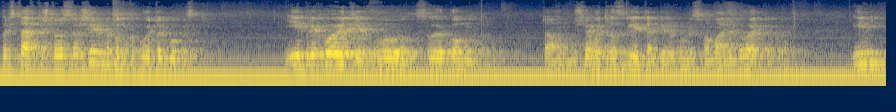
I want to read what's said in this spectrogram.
Представьте, что вы совершили ну какую-то глупость. И приходите в свою комнату. Там, ну, что-нибудь разлили, там перевернули, сломали, бывает такое. И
